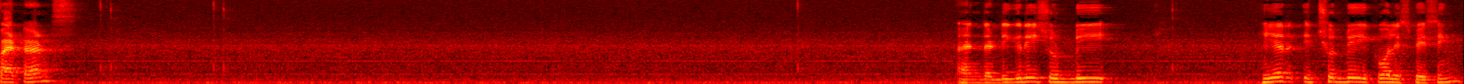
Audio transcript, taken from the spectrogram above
patterns. And the degree should be here it should be equal spacing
